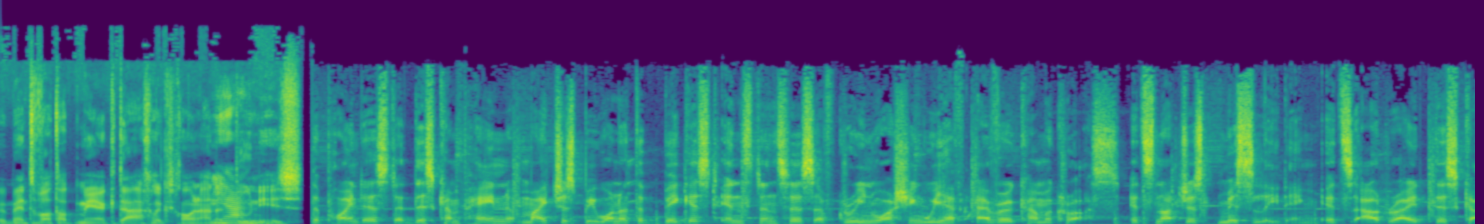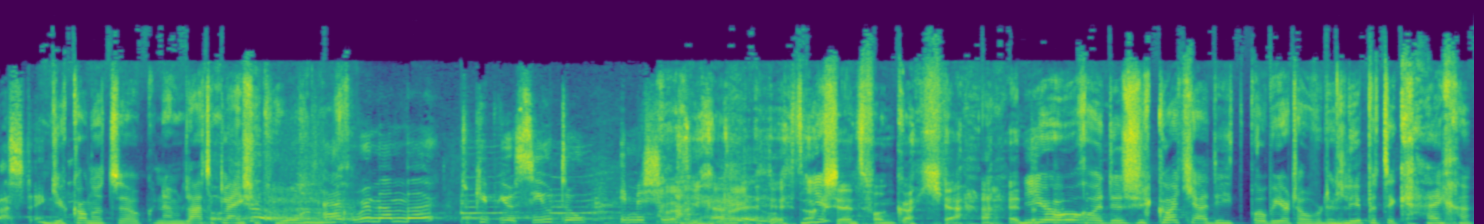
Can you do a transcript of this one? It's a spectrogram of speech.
eh, met wat dat merk dagelijks gewoon aan het Ja. doen is. The point is that this campaign might just be one of the biggest instances of greenwashing we have ever come across. It's not just misleading, it's outright disgusting. Je kan het ook, nou, laat een klein stukje horen. And remember to keep your CO2 emissions Ja, low. het accent van Katja. Hier horen we dus Katja die probeert over de lippen te krijgen.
